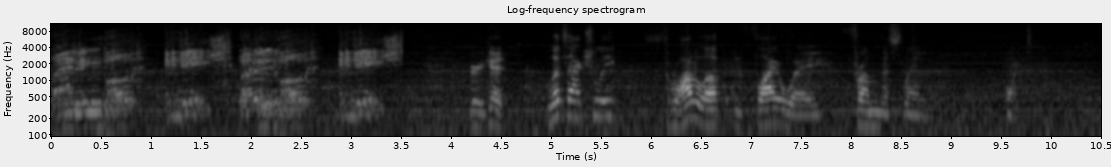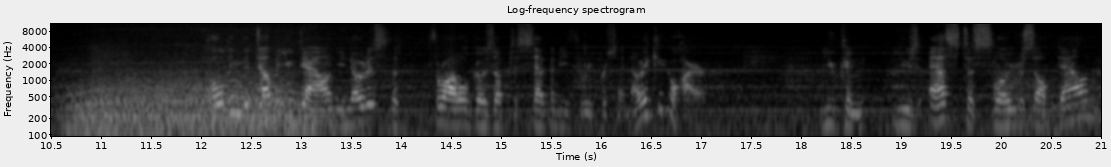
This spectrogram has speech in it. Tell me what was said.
Landing mode engaged. Weapon mode engaged. Very good. Let's actually throttle up and fly away from this landing. point. Holding the W down, you notice the throttle goes up to 73%. Now it can go higher. You can use S to slow yourself down.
